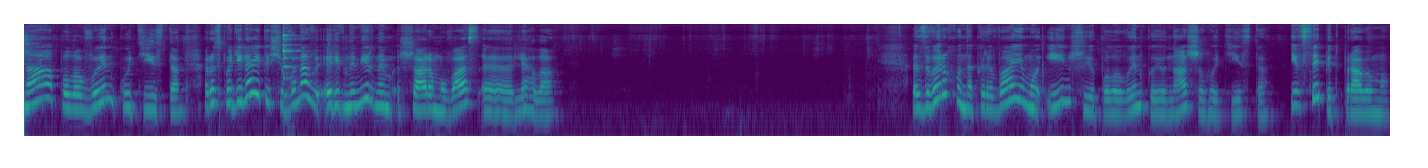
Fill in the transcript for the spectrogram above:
на половинку тіста. Розподіляйте, щоб вона рівномірним шаром у вас е, лягла. Зверху накриваємо іншою половинкою нашого тіста і все підправимо.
